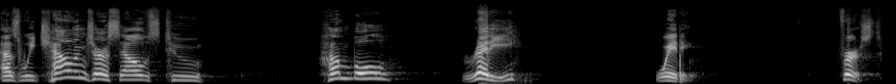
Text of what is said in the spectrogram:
as we challenge ourselves to humble, ready waiting. First,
